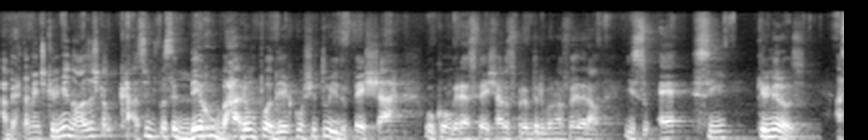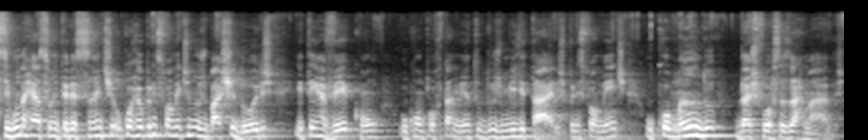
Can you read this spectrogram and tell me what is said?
abertamente criminosas, que é o caso de você derrubar um poder constituído, fechar o Congresso, fechar o Supremo Tribunal Federal. Isso é, sim, criminoso. A segunda reação interessante ocorreu principalmente nos bastidores e tem a ver com o comportamento dos militares, principalmente o comando das Forças Armadas.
